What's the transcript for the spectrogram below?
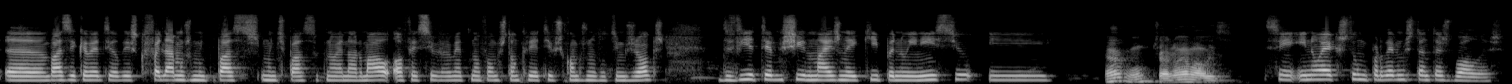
Uh, basicamente, ele diz que falhámos muito passos, muito espaço, o que não é normal. Ofensivamente, não fomos tão criativos como nos últimos jogos. Devia ter mexido mais na equipa no início e Ah, bom, já não é mau isso. sim, e não é costume perdermos tantas bolas.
